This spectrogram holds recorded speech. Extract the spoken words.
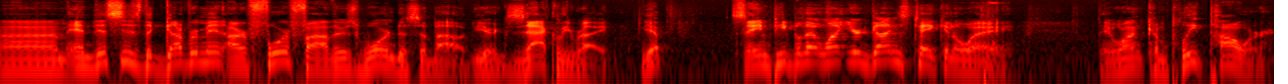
Um, and this is the government our forefathers warned us about. You're exactly right. Yep. Same people that want your guns taken away. They want complete power.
